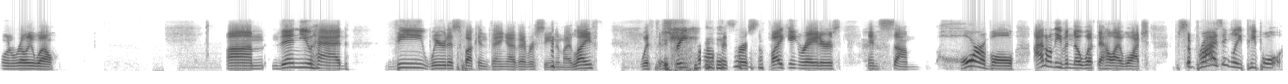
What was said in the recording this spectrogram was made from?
going really well. Um, then you had the weirdest fucking thing I've ever seen in my life with the Street Profits versus the Viking Raiders and some horrible. I don't even know what the hell I watched. Surprisingly, people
